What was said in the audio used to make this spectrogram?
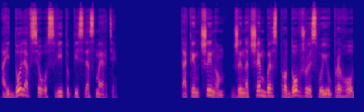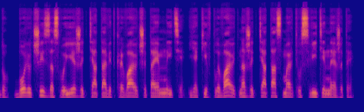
а й доля всього світу після смерті. Таким чином, Джина Чемберс продовжує свою пригоду, борючись за своє життя та відкриваючи таємниці, які впливають на життя та смерть у світі нежити.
